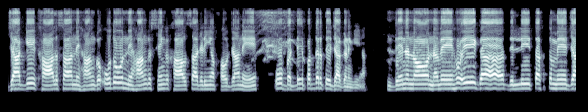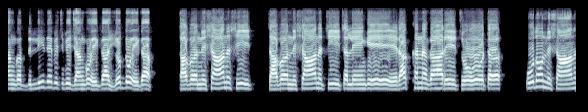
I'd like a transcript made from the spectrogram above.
ਜਾਗੇ ਖਾਲਸਾ ਨਿਹੰਗ, ਉਦੋਂ ਨਿਹੰਗ ਸਿੰਘ ਖਾਲਸਾ ਜਿਹੜੀਆਂ ਫੌਜਾਂ ਨੇ, ਉਹ ਵੱਡੇ ਪੱਧਰ ਤੇ ਜਾਗਣਗੀਆਂ। ਦਿਨ ਨੌ ਨਵੇਂ ਹੋਏਗਾ, ਦਿੱਲੀ ਤਖਤ ਮੇ ਜੰਗ, ਦਿੱਲੀ ਦੇ ਵਿੱਚ ਵੀ ਜੰਗ ਹੋਏਗਾ, ਯੁੱਧ ਹੋਏਗਾ। ਤਬ ਨਿਸ਼ਾਨ ਸੀ ਤਬ ਨਿਸ਼ਾਨ ਚੀ ਚੱਲेंगे ਰੱਖ ਨਗਾਰੇ ਚੋਟ। ਉਦੋਂ ਨਿਸ਼ਾਨ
